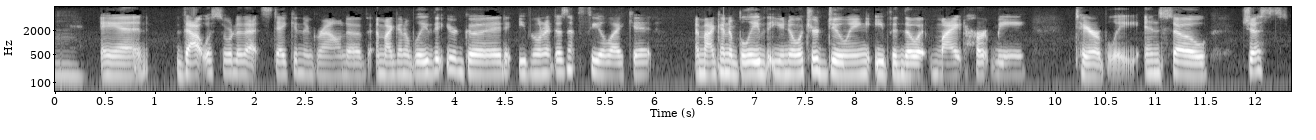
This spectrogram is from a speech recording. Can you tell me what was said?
Mm. And that was sort of that stake in the ground of am I going to believe that you're good even when it doesn't feel like it? Am I going to believe that you know what you're doing even though it might hurt me terribly? And so just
